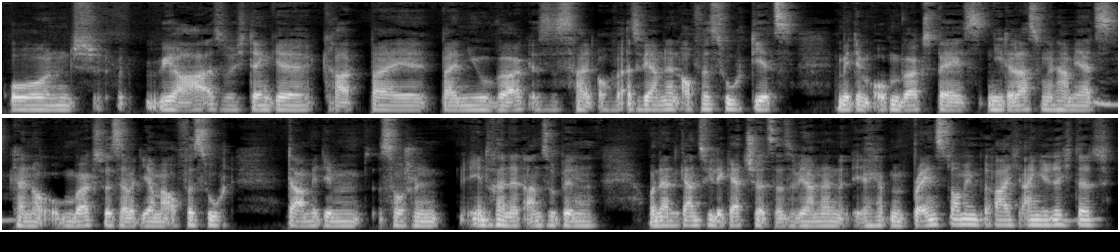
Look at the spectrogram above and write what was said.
Und ja, also ich denke, gerade bei, bei New Work ist es halt auch, also wir haben dann auch versucht, jetzt mit dem Open Workspace, Niederlassungen haben ja jetzt mhm. keine Open Workspace, aber die haben ja auch versucht, da mit dem Social Intranet anzubinden und dann ganz viele Gadgets. Also wir haben dann, ich habe einen Brainstorming-Bereich eingerichtet.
